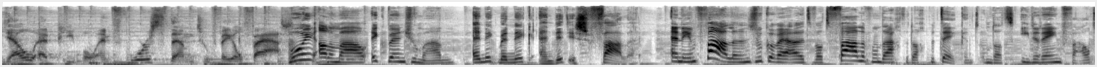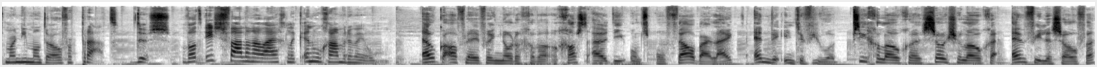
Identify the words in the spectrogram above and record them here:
yell at people and force them to fail fast. Hoi allemaal, ik ben Jumaan. En ik ben Nick en dit is Falen. En in Falen zoeken wij uit wat falen vandaag de dag betekent. Omdat iedereen faalt, maar niemand erover praat. Dus, wat is falen nou eigenlijk en hoe gaan we ermee om? Elke aflevering nodigen we een gast uit die ons onfeilbaar lijkt. En we interviewen psychologen, sociologen en filosofen.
